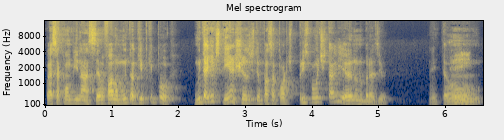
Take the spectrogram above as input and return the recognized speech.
com essa combinação, eu falo muito aqui porque, pô, muita gente tem a chance de ter um passaporte, principalmente italiano, no Brasil. Então, Sim.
